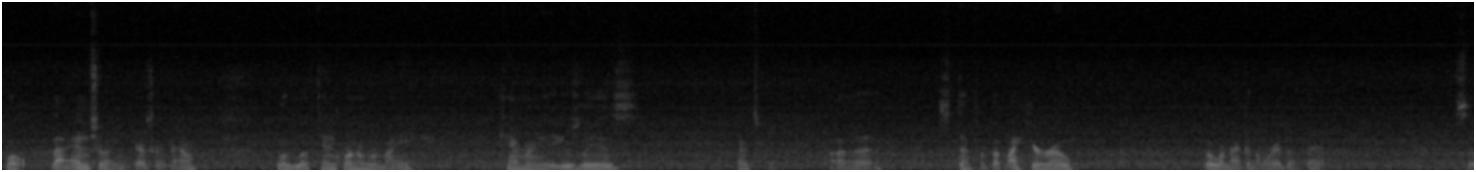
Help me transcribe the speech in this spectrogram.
well, that I am showing you guys right now, well, left hand corner where my camera usually is, that's uh, stuff about my hero, but we're not gonna worry about that. So.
